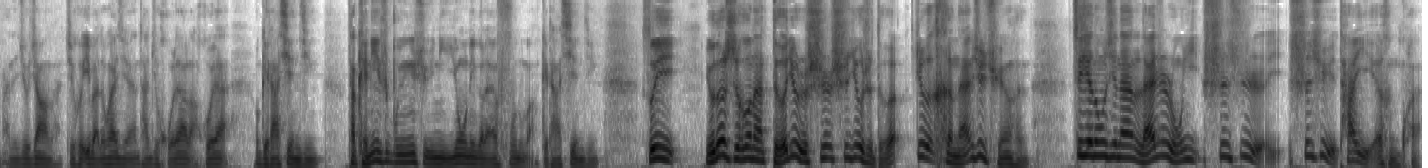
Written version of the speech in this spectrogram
反正就这样子，结果一百多块钱他就回来了。回来我给他现金，他肯定是不允许你用那个来付的嘛，给他现金。所以有的时候呢，得就是失，失就是得，就很难去权衡。这些东西呢，来之容易，失去失去它也很快。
